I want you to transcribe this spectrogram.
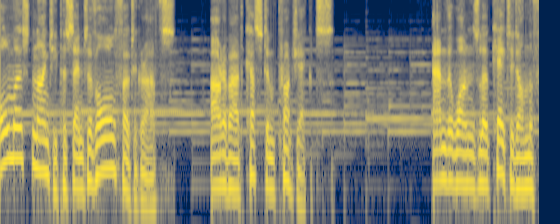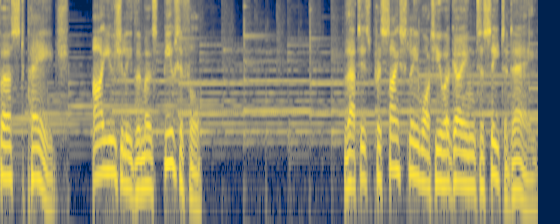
Almost 90% of all photographs are about custom projects. And the ones located on the first page are usually the most beautiful. That is precisely what you are going to see today.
